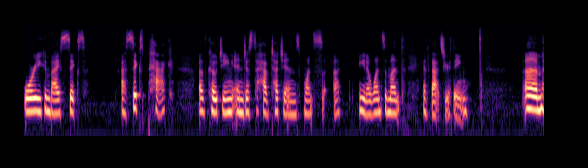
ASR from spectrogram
or you can buy six a six pack of coaching and just have touch ins once a, you know, once a month if that's your thing. Um,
